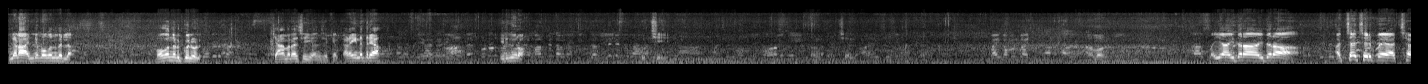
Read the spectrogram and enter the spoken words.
ഇല്ലടാ എന്റെ മുഖമൊന്നും വരില്ല. മുഖമൊന്നും ഒന്നും ഓൾ. ക്യാമറ ചെയ്യാന്ന് ചെക്കൻ എടാ ഇതിൻ്റെ എത്രയാ ഇരുന്നൂറോ ഉച്ചി വേണ്ട, ഉച്ചയല്ല Come on. भैया इधर आ इधर आ अच्छा ചെരുപ്പ് है अच्छा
